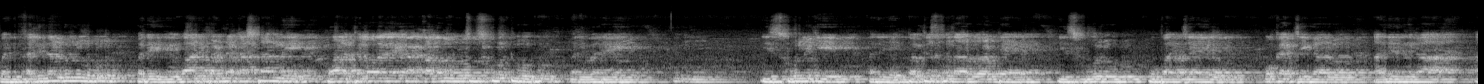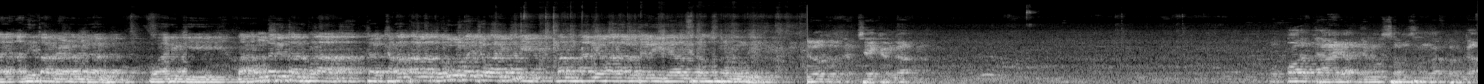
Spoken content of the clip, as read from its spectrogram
మరి తల్లిదండ్రులు మరి వారి పడిన కష్టాన్ని వాళ్ళ పిల్లల యొక్క కళ్ళల్లో చూసుకుంటూ మరి మరి ఈ స్కూల్కి మరి పంపిస్తున్నారు అంటే ఈ స్కూలు ఉపాధ్యాయులు ముఖర్జీ గారు అదేవిధంగా అనిత మేడం గారు. వారికి మనందరి తరఫున కరతాల దొంగల మధ్య వారికి మనం ధన్యవాదాలు తెలియజేయాల్సిన అవసరం ఉంది. ఈరోజు ప్రత్యేకంగా ఉపాధ్యాయ దినోత్సవం సందర్భంగా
